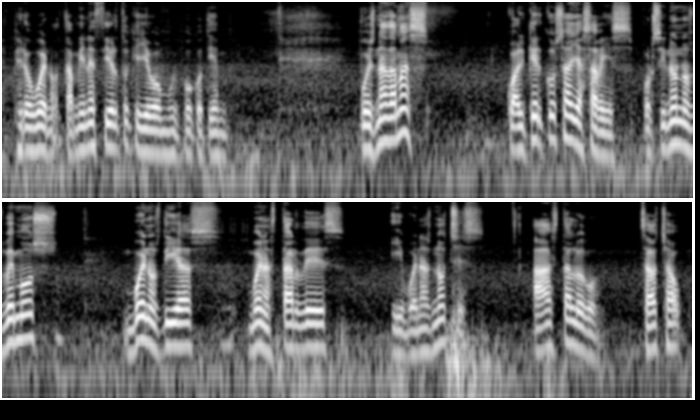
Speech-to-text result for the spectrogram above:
pero bueno, también es cierto que llevo muy poco tiempo. Pues nada más. Cualquier cosa ya sabéis, por si no nos vemos, buenos días, buenas tardes y buenas noches. Hasta luego. Chao, chao.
